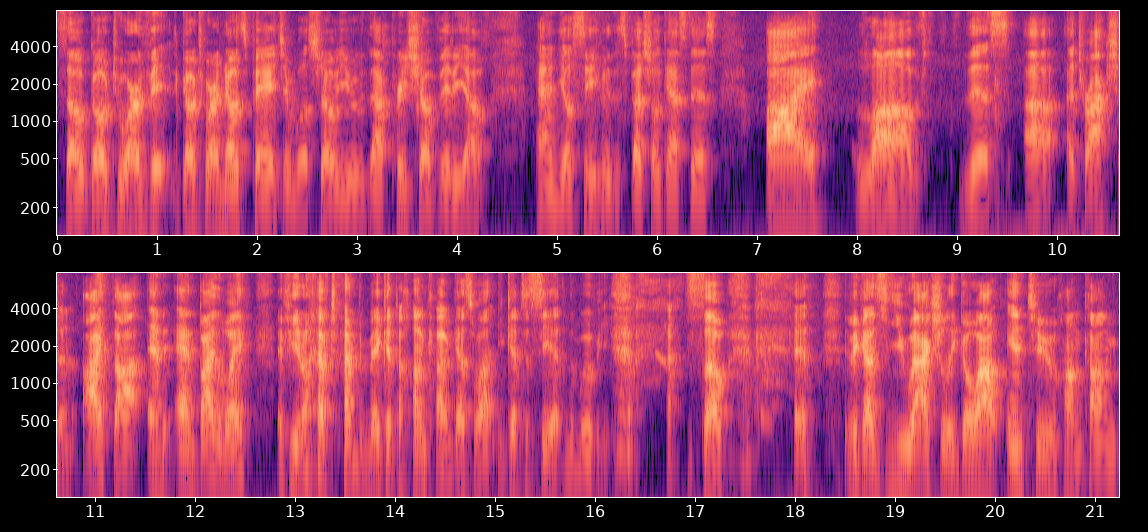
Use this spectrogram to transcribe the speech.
So go to our vi- go to our notes page, and we'll show you that pre-show video, and you'll see who the special guest is. I loved this uh, attraction. I thought, and and by the way, if you don't have time to make it to Hong Kong, guess what? You get to see it in the movie. so, because you actually go out into Hong Kong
